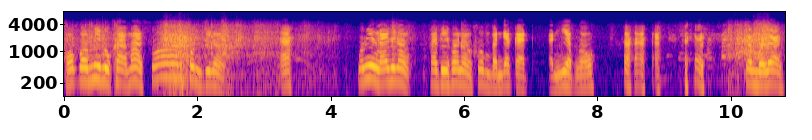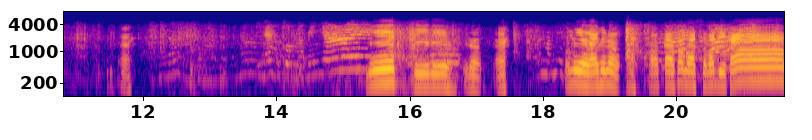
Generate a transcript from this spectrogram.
เขาก็มีลูกค้ามาสองคนพี่น้องอะว่ามีอย่างไรพี่น้องถ้าพี่พ่อน้องส้มบรรยากาศอันเงียบเหงาก็มือแรงอะอีนั่ดีดีพี่น้องอะ มีอย่างไรพี่น้องขอกล่าวคำว่าสวัสดีครับ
